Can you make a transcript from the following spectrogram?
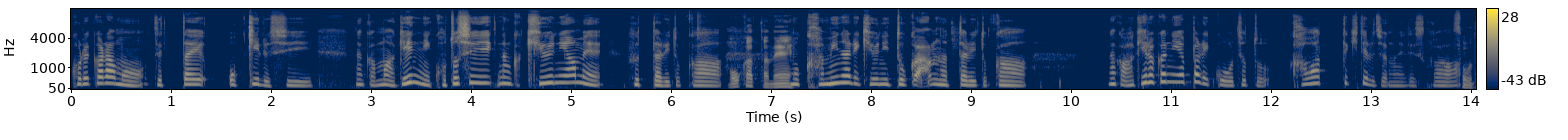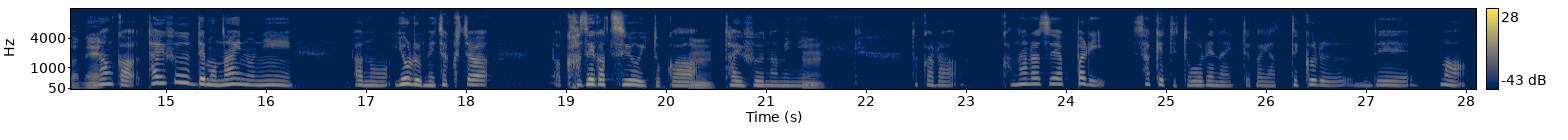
これからも絶対起きるしなんかまあ現に今年なんか急に雨降ったりとか多かったね。もう雷急にドカーンなったりとかなんか明らかにやっぱりこうちょっと変わってきてるじゃないですか。そうだね。なんか台風でもないのにあの夜めちゃくちゃ風が強いとか、うん。台風並みに、うん。だから必ずやっぱり避けて通れないっていうかやってくるんでまあ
